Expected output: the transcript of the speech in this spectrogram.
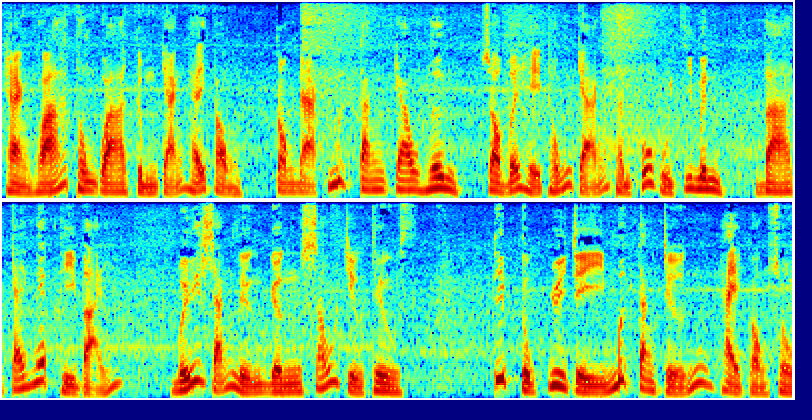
hàng hóa thông qua cụm cảng Hải Phòng còn đạt mức tăng cao hơn so với hệ thống cảng thành phố Hồ Chí Minh và cái mép thị vải, với sản lượng gần 6 triệu TEU, tiếp tục duy trì mức tăng trưởng hai con số.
